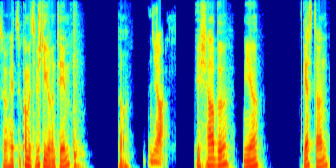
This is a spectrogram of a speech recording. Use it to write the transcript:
So, jetzt kommen wir zu wichtigeren Themen. So. ja. Ich habe mir gestern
